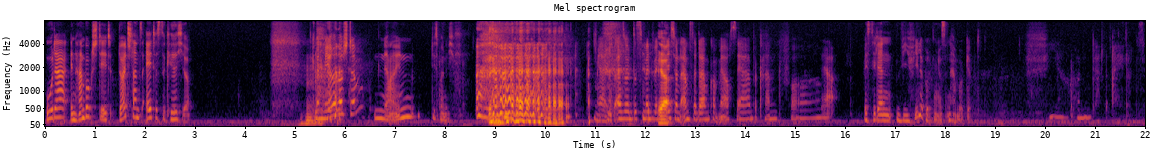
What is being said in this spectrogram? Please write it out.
Oder in Hamburg steht Deutschlands älteste Kirche. Können mehrere stimmen? Nein, diesmal nicht. Ja, also das mit Venedig Ja. und Amsterdam kommt mir auch sehr bekannt vor. Ja. Wisst ihr denn, wie viele Brücken es in Hamburg gibt? 461.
